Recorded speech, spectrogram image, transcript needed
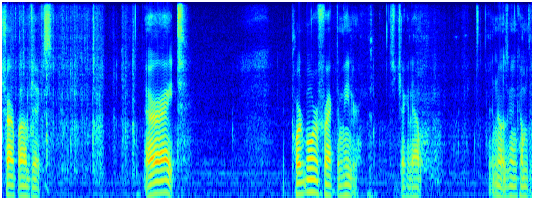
Sharp objects. Alright. Portable refractometer. Let's check it out. Didn't know it was going to come with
